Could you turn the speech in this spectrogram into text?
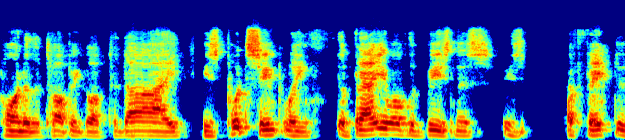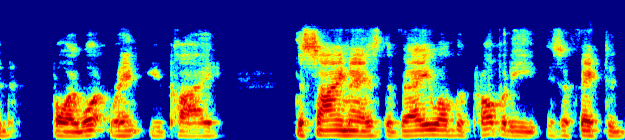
point of the topic of today is put simply, the value of the business is affected by what rent you pay, the same as the value of the property is affected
